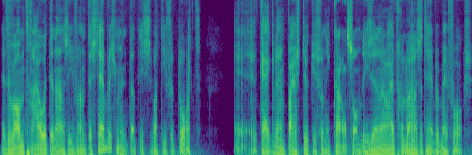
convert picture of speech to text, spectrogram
het wantrouwen ten aanzien van het establishment. Dat is wat hij vertolkt. Eh, kijk naar een paar stukjes van die Carlson die ze nou uitgelazerd hebben bij Fox.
